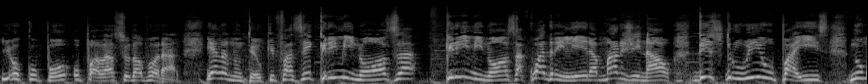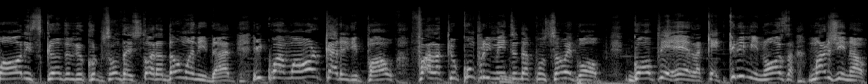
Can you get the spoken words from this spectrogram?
e ocupou o Palácio da Alvorada. E ela não tem o que fazer, criminosa, criminosa, quadrilheira, marginal, destruiu o país no maior escândalo de corrupção da história da humanidade e com a maior cara de pau fala que o cumprimento da Constituição é golpe. Golpe é ela, que é criminosa, marginal.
